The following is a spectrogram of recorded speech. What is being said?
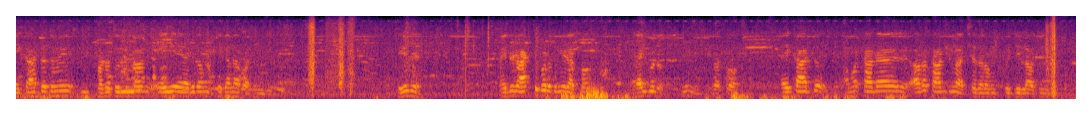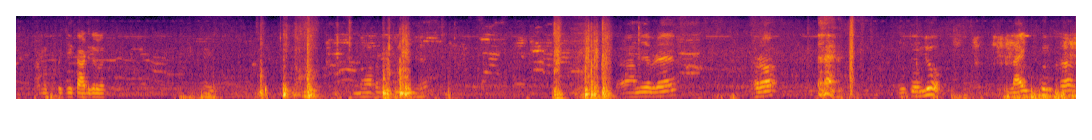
এই কার্ডটা তুমি ফটো তুললাম এই একদম ঠিকানা পাঠিয়ে দিই ঠিক আছে? এটা রাখতে পারো তুমি রাখো। রাখব তো হুম, রাখো। এই কার্ড আমার কার্ডে আরও কার্ডগুলো আছে ধরো আমি খুঁজিলাম তুমি দেখো। আমি খুঁজি কার্ডগুলো আমি এবারে ধরো এই তৈলো লাইট খুব খারাপ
